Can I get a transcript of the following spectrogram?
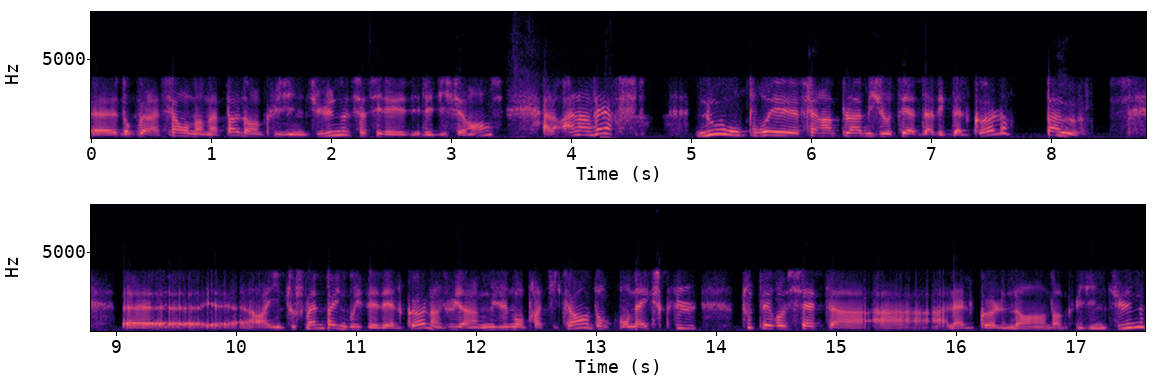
Euh, donc voilà, ça, on n'en a pas dans la cuisine thune. Ça, c'est les, les différences. Alors, à l'inverse, nous, on pourrait faire un plat mijoté avec de l'alcool pas eux. Euh, alors, ils ne touchent même pas une bouteille d'alcool, un, un, musulman pratiquant. Donc, on a exclu toutes les recettes à, l'alcool dans, dans, Cuisine Thune.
